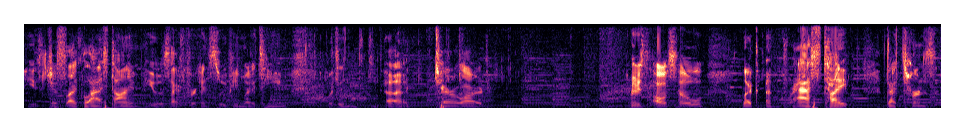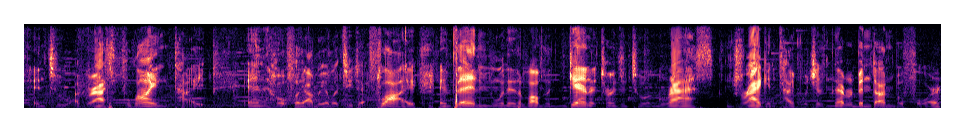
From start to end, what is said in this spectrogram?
He's just like last time. He was like freaking sweeping my team with a uh, Terralard. There's also like a grass type that turns into a grass flying type and hopefully I'll be able to teach it fly and then when it evolves again it turns into a grass dragon type which has never been done before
